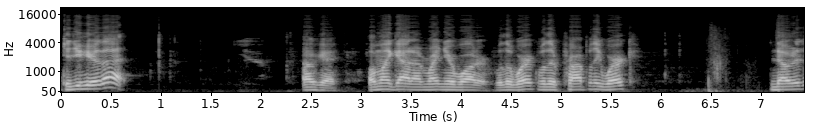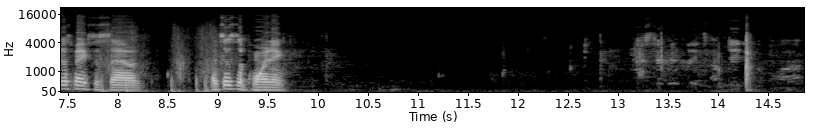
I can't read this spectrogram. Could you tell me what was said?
did you hear that? Yeah. Okay. Oh my god, I'm right near water. Will it work? Will it properly work? No, it just makes a sound. That's disappointing. Because technically it's updating the block.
